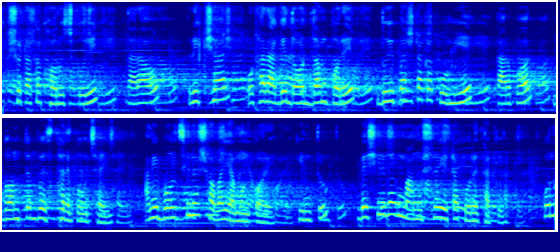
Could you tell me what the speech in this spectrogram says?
একশো টাকা খরচ করি, তারাও রিক্সার ওঠার আগে দরদাম করে দুই পাঁচ টাকা কমিয়ে তারপর গন্তব্য স্থানে পৌঁছাই। আমি বলছি না সবাই এমন করে, কিন্তু বেশিরভাগ মানুষরাই এটা করে থাকে। কোনো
